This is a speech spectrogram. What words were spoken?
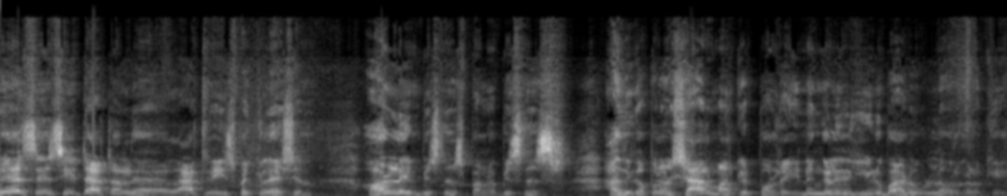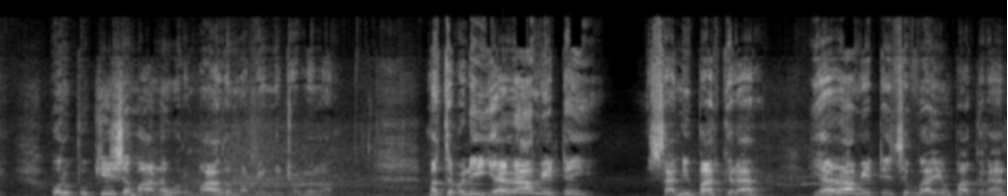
ரேஸு சீட்டாட்டம் லாட்ரி ஸ்பெக்குலேஷன் ஆன்லைன் பிஸ்னஸ் பண்ண பிஸ்னஸ் அதுக்கப்புறம் ஷேர் மார்க்கெட் போன்ற இனங்களில் ஈடுபாடு உள்ளவர்களுக்கு ஒரு பொக்கிஷமான ஒரு மாதம் அப்படின்னு சொல்லலாம். மற்றபடி ஏழாம் வீட்டை சனி பார்க்கிறார். ஏழாம் வீட்டை செவ்வாயும் பார்க்கிறார்.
